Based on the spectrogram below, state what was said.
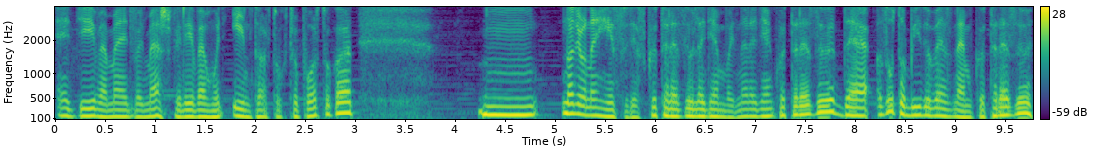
egy éve megy, vagy másfél éve, hogy én tartok csoportokat. Mm, nagyon nehéz, hogy ez kötelező legyen, vagy ne legyen kötelező, de az utóbbi időben ez nem kötelező,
